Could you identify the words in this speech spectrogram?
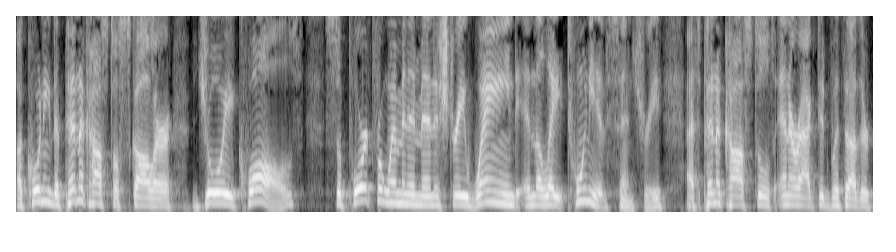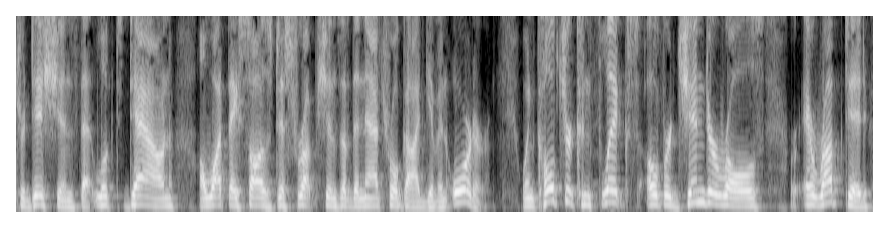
According to Pentecostal scholar Joy Qualls, support for women in ministry waned in the late 20th century as Pentecostals interacted with other traditions that looked down on what they saw as disruptions of the natural God-given order. When culture conflicts over gender roles erupted,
